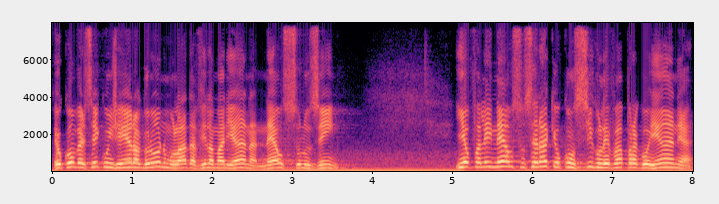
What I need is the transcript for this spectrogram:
Eu conversei com o engenheiro agrônomo lá da Vila Mariana, Nelson Luzin. E eu falei, Nelson, será que eu consigo levar para Goiânia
